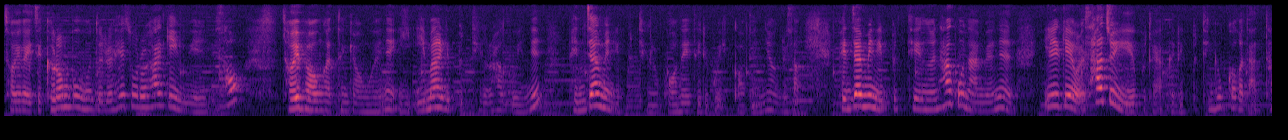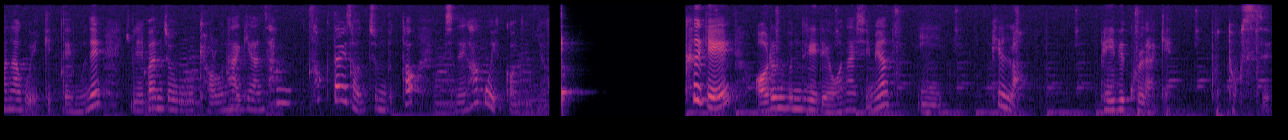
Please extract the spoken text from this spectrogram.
저희가 이제 그런 부분들을 해소를 하기 위해서 저희 병원 같은 경우에는 이 이마 리프팅을 하고 있는 벤자민 리프팅을 권해드리고 있거든요. 그래서 벤자민 리프팅은 하고 나면은 1개월, 4주 이후부터 약간 리프팅 효과가 나타나고 있기 때문에 일반적으로 결혼하기 한 3, 석달 전쯤부터 진행하고 있거든요. 크게 어른분들이 내원하시면 이 필러, 베이비 콜라겐, 보톡스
